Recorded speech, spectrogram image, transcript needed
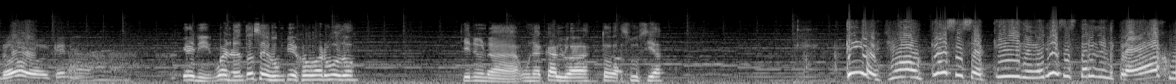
No, Kenny. Ah, Kenny, bueno, entonces es un viejo barbudo. Tiene una, una calva toda sucia. Tío John, ¿qué haces aquí? Deberías estar en el trabajo.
